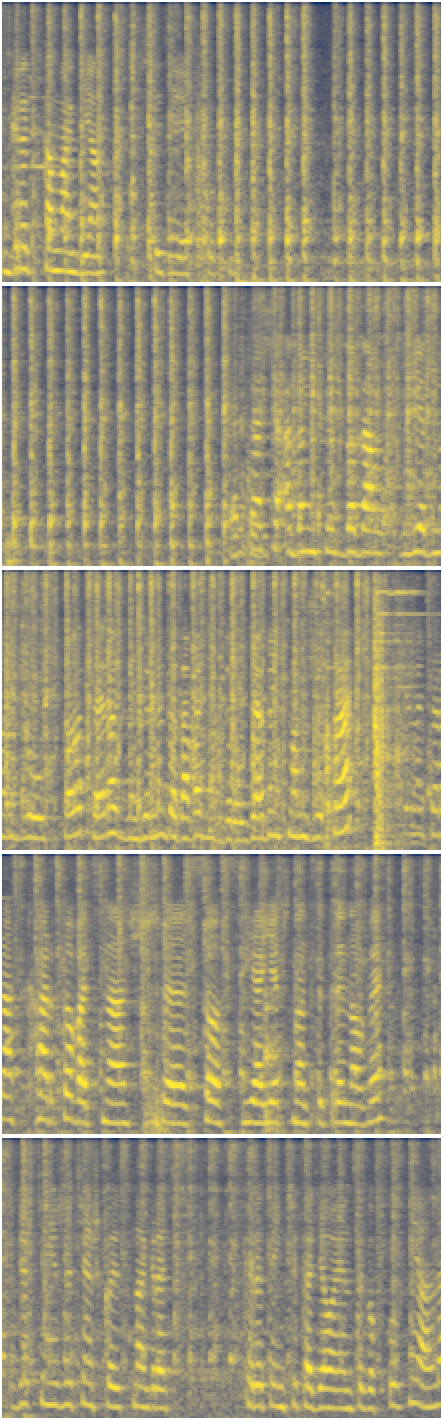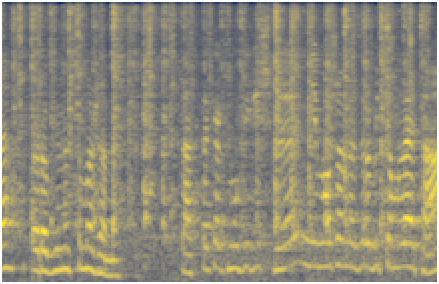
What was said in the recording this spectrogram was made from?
Grecka magia się dzieje w kuchni. W czasie Adonis już dodał jedno żółtko, teraz będziemy dodawać drugie. Adonis mam rzucać. Będziemy teraz hartować nasz e, sos jajeczno-cytrynowy. Wierzcie mi, że ciężko jest nagrać kretyńczyka działającego w kuchni, ale robimy co możemy. Tak, tak jak mówiliśmy, nie możemy zrobić omleta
